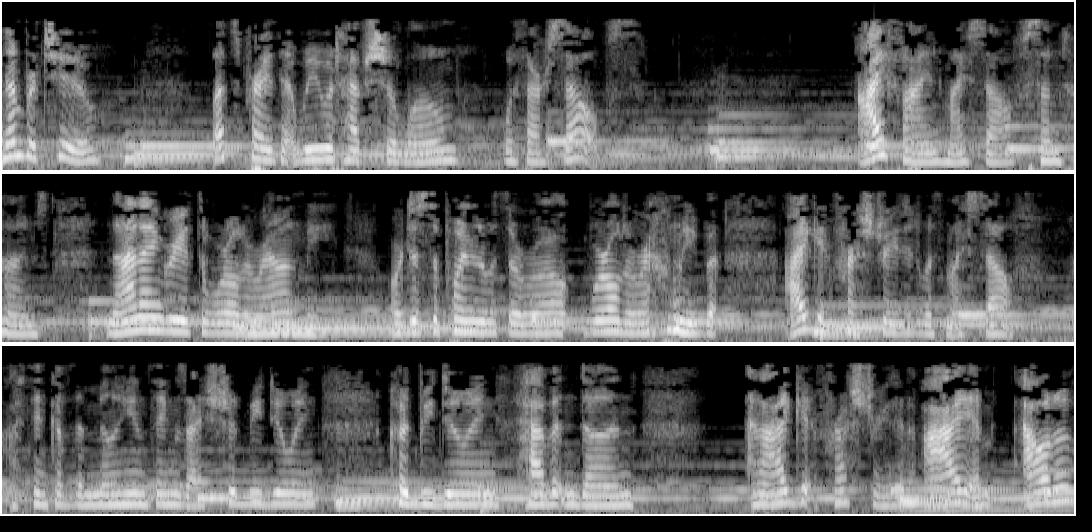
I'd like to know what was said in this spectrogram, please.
Number two, let's pray that we would have shalom with ourselves. I find myself sometimes not angry at the world around me or disappointed with the world around me, but I get frustrated with myself. I think of the million things I should be doing, could be doing, haven't done, and I get frustrated. I am out of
